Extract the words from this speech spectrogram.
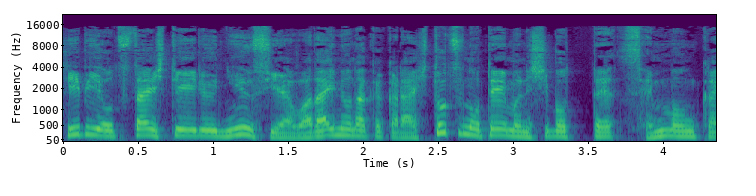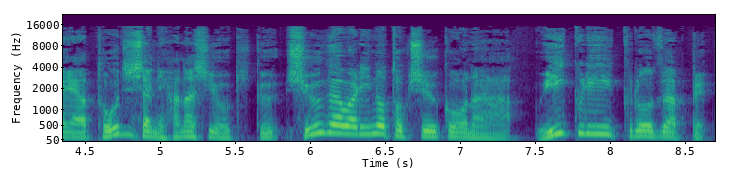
日々お伝えしているニュースや話題の中から一つのテーマに絞って専門家や当事者に話を聞く週替わりの特集コーナー、ウィークリークローズアップ。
